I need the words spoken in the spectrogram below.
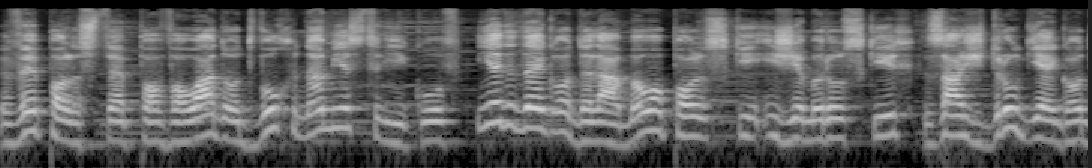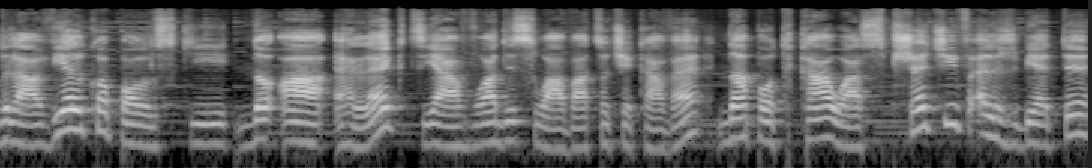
w Polsce powołano dwóch namiestników, jednego dla Małopolski i ziem ruskich, zaś drugiego dla Wielkopolski. No a elekcja Władysława, co ciekawe, napotkała sprzeciw Elżbiety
